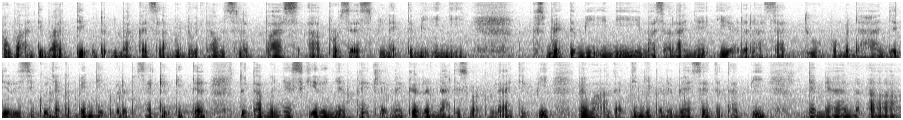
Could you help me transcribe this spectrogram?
ubat antibiotik untuk dimakan selama 2 tahun selepas uh, proses splenectomy ini. Splenectomy ini masalahnya ia adalah satu pembedahan jadi risiko jangka pendek kepada pesakit kita terutamanya sekiranya platelet mereka rendah disebabkan oleh ITP memang agak tinggi pada biasa tetapi dengan uh,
